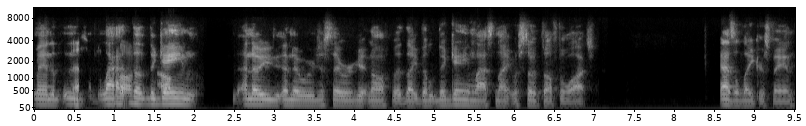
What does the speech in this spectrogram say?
Man, the, the, the game. I know you. I know we were just saying we are getting off, but like the the game last night was so tough to watch. As a Lakers fan,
